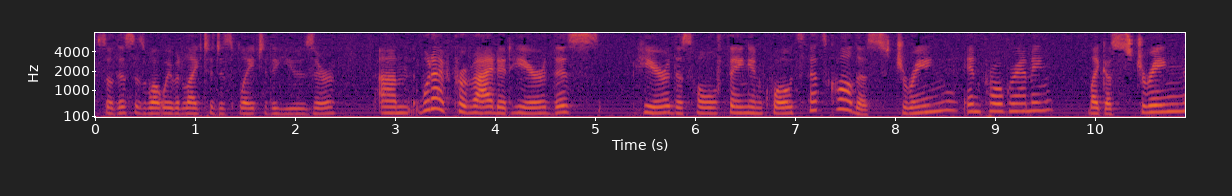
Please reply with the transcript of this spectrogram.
So this is what we would like to display to the user. Um, what I've provided here, this here, this whole thing in quotes, that's called a string in programming, like a string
